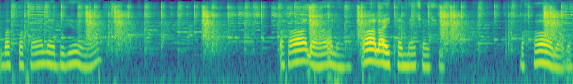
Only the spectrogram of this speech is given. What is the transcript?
Bak bak hala duruyor ya. Bak hala hala bak. Hala itenmeye çalışıyor. Bak hala bak.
